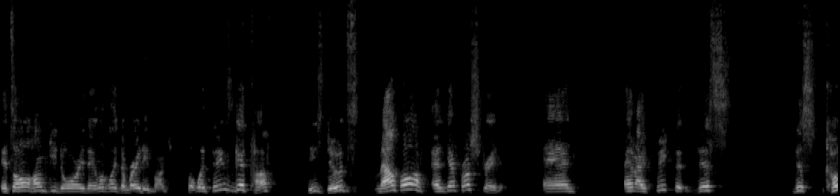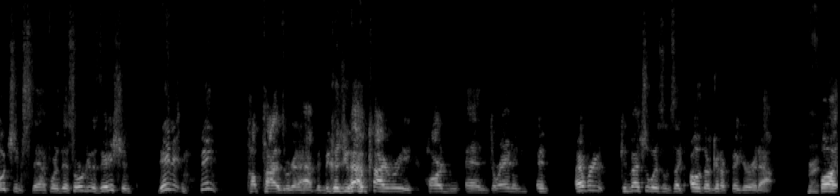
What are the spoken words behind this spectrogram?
it's all hunky dory. They look like the Brady Bunch. But when things get tough, these dudes mouth off and get frustrated. And and I think that this this coaching staff or this organization, they didn't think tough times were going to happen because you have Kyrie, Harden, and Durant, and, and every conventional wisdom is like, oh, they're going to figure it out. Right. But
